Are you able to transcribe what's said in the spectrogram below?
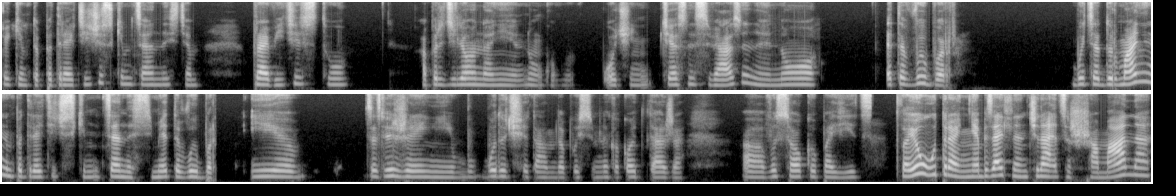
каким-то патриотическим ценностям правительству. Определенно они, ну, как бы очень тесно связаны, но это выбор. Быть одурманенным патриотическими ценностями — это выбор. И за движение, будучи там, допустим, на какой-то даже а, высокой позиции. Твое утро не обязательно начинается с шамана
